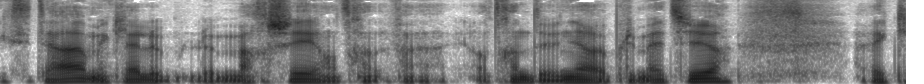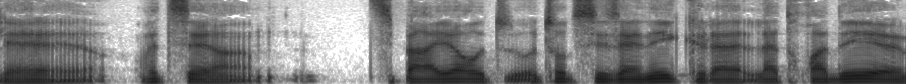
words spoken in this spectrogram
etc mais que là le, le marché est en train enfin est en train de devenir plus mature avec les en fait c'est c'est par ailleurs autour, de ces années que la, la 3D euh,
